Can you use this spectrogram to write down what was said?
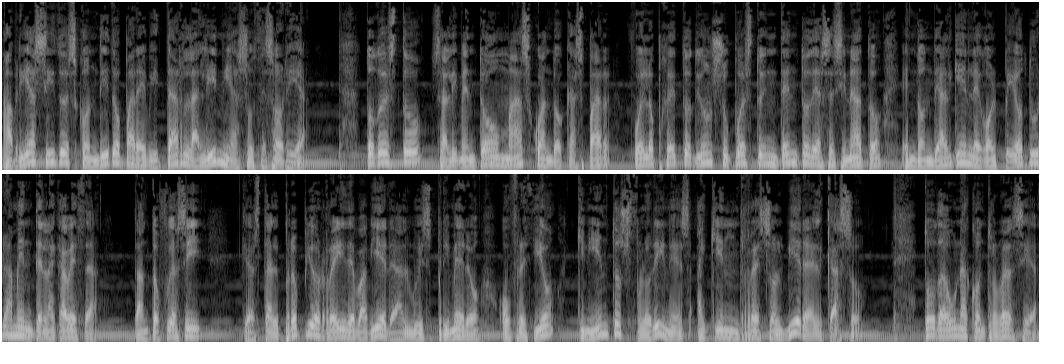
habría sido escondido para evitar la línea sucesoria. Todo esto se alimentó aún más cuando Caspar fue el objeto de un supuesto intento de asesinato en donde alguien le golpeó duramente en la cabeza. Tanto fue así que hasta el propio rey de Baviera, Luis I, ofreció 500 florines a quien resolviera el caso. Toda una controversia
